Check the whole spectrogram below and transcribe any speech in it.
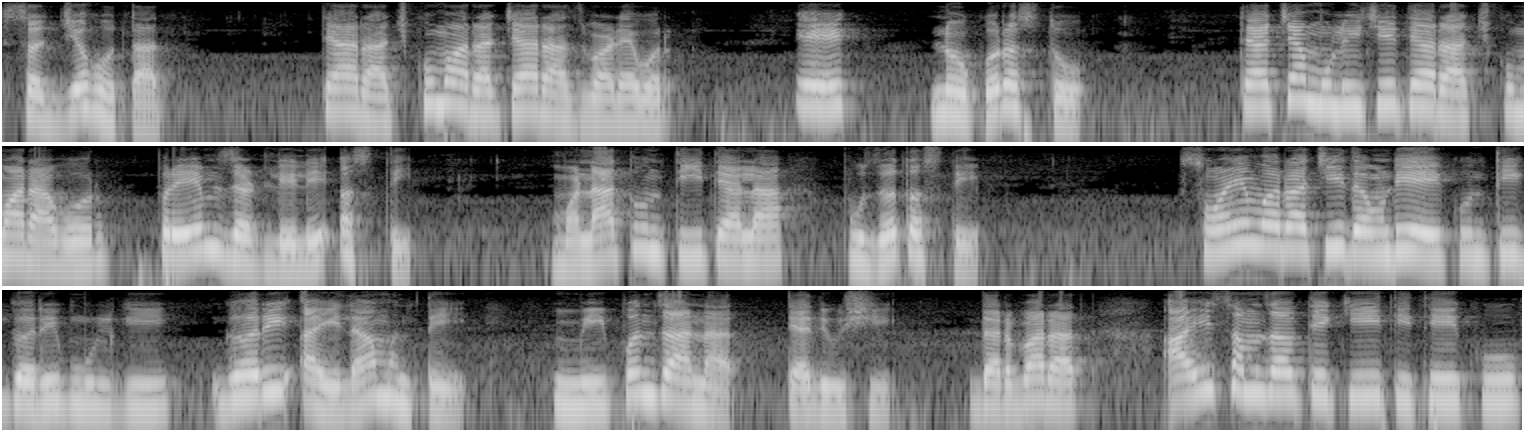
सज्ज होतात. त्या राजकुमाराच्या राजवाड्यावर एक नोकर असतो. त्याच्या मुलीचे त्या राजकुमारावर प्रेम जडलेले असते. मनातून ती त्याला पूजत असते. स्वयंवराची दवडी ऐकून ती गरीब मुलगी घरी आईला म्हणते मी पण जाणार त्या दिवशी. दरबारात आई समजावते की तिथे खूप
